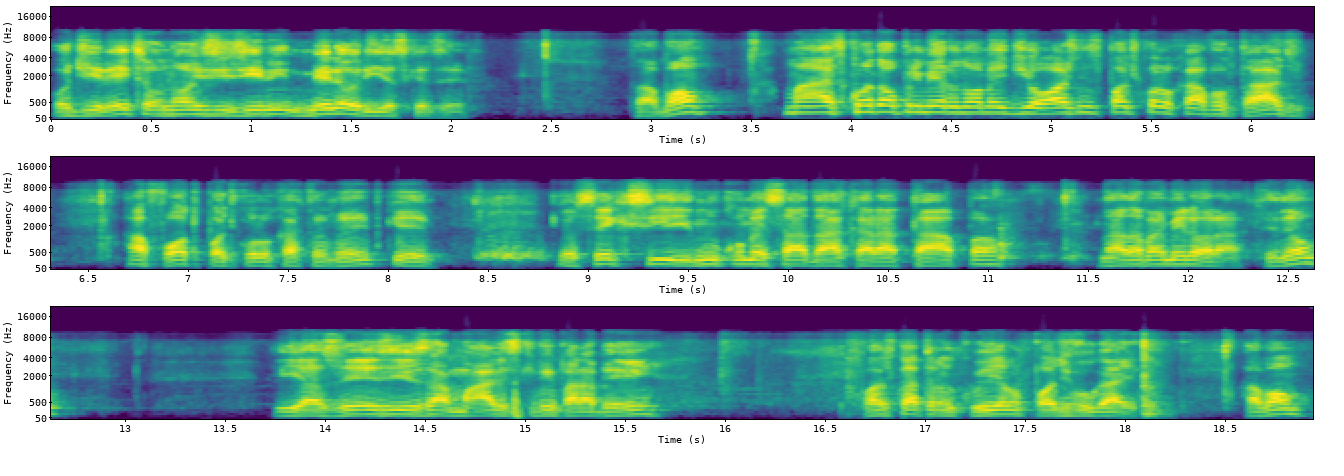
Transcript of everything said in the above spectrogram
Ou direitos ou não exigirem melhorias, quer dizer. Tá bom? Mas quando é o primeiro nome é Diógenes, pode colocar à vontade. A foto pode colocar também, porque eu sei que se não começar a dar a cara a tapa, nada vai melhorar, entendeu? E às vezes a males que vem para bem, pode ficar tranquilo, pode divulgar aí. Tá bom?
